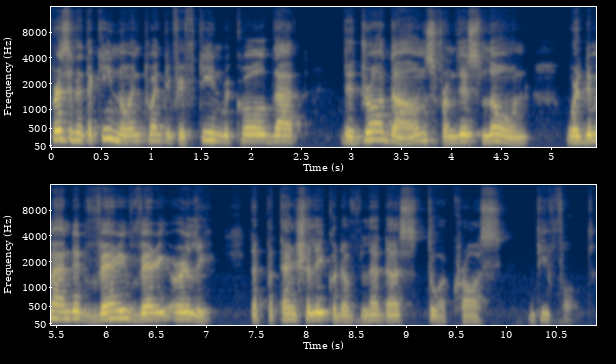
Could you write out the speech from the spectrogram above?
President Aquino in 2015 recalled that the drawdowns from this loan were demanded very, very early that potentially could have led us to a cross default.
